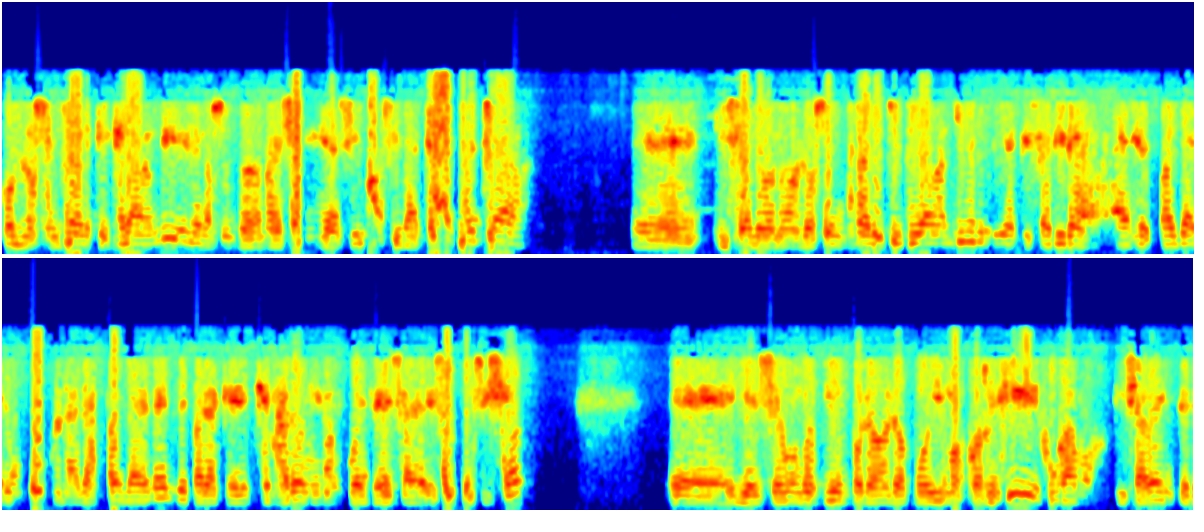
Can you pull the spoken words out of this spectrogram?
con los centrales que quedaban libres, nosotros no decimos así la cancha, eh, quizá los centrales que quedaban libres tenían que salir a, respaldar un poco la, espalda de mente para que, que Maroni no encuentre esa, esa posición eh, y el segundo tiempo lo, lo pudimos corregir, jugamos quizá 20,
